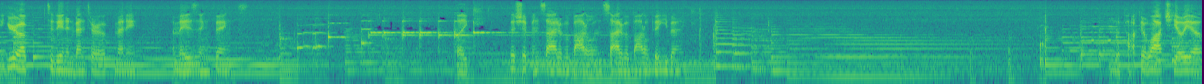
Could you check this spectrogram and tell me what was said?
He grew up to be an inventor of many amazing things. Like the ship inside of a bottle, inside of a bottle piggy bank. Pocket watch yo-yo.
